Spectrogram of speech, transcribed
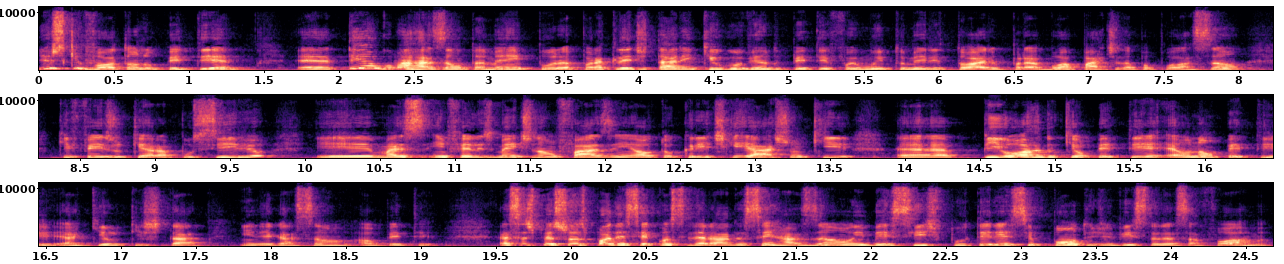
E os que votam no PT é, têm alguma razão também por, por acreditarem que o governo do PT foi muito meritório para boa parte da população, que fez o que era possível, e, mas infelizmente não fazem autocrítica e acham que é, pior do que o PT é o não PT, é aquilo que está em negação ao PT. Essas pessoas podem ser consideradas sem razão ou imbecis por ter esse ponto de vista dessa forma?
